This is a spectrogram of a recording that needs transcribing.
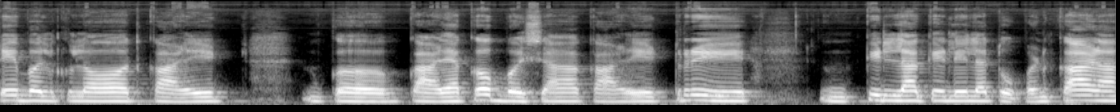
टेबल क्लॉथ काळे क काळ्या कप बशा काळे ट्रे किल्ला केलेला तो पण काळा.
